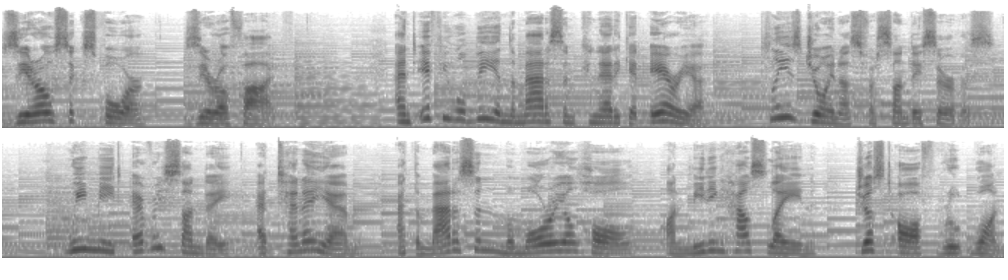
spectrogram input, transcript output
06405. And if you will be in the Madison, Connecticut area, please join us for Sunday service. We meet every Sunday at 10 a.m. at the Madison Memorial Hall on Meeting House Lane, just off Route 1.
